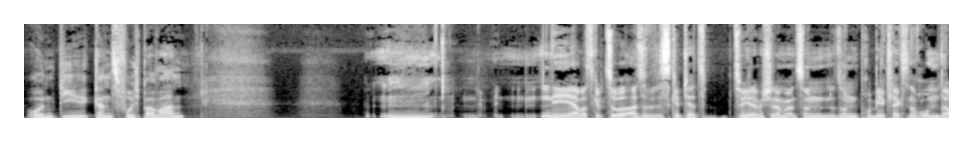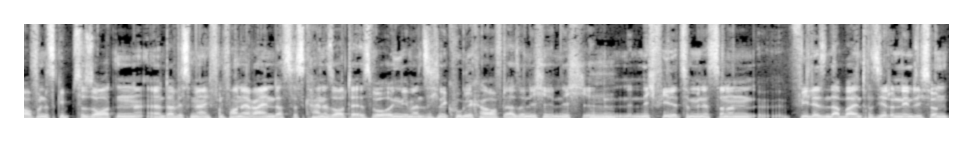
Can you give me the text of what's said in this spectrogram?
und die ganz furchtbar waren? Nee, aber es gibt so, also es gibt jetzt zu jeder Bestellung so ein, so ein Probierklecks noch oben drauf und es gibt so Sorten, äh, da wissen wir eigentlich von vornherein, dass es keine Sorte ist, wo irgendjemand sich eine Kugel kauft, also nicht, nicht, nicht viele zumindest, sondern viele sind aber interessiert und nehmen sich so ein,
